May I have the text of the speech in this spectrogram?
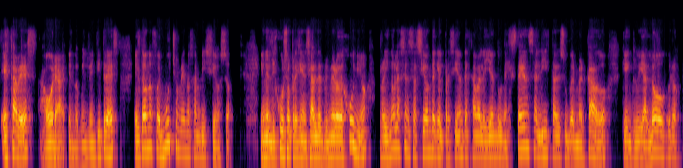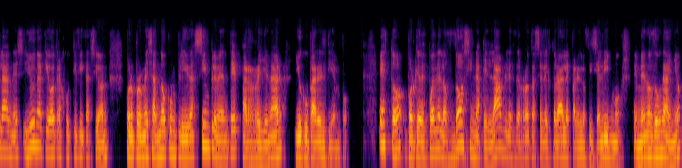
Esta vez, ahora en 2023, el tono fue mucho menos ambicioso en el discurso presidencial del primero de junio, reinó la sensación de que el presidente estaba leyendo una extensa lista de supermercado que incluía logros, planes y una que otra justificación por promesas no cumplidas simplemente para rellenar y ocupar el tiempo. Esto porque después de las dos inapelables derrotas electorales para el oficialismo en menos de un año,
